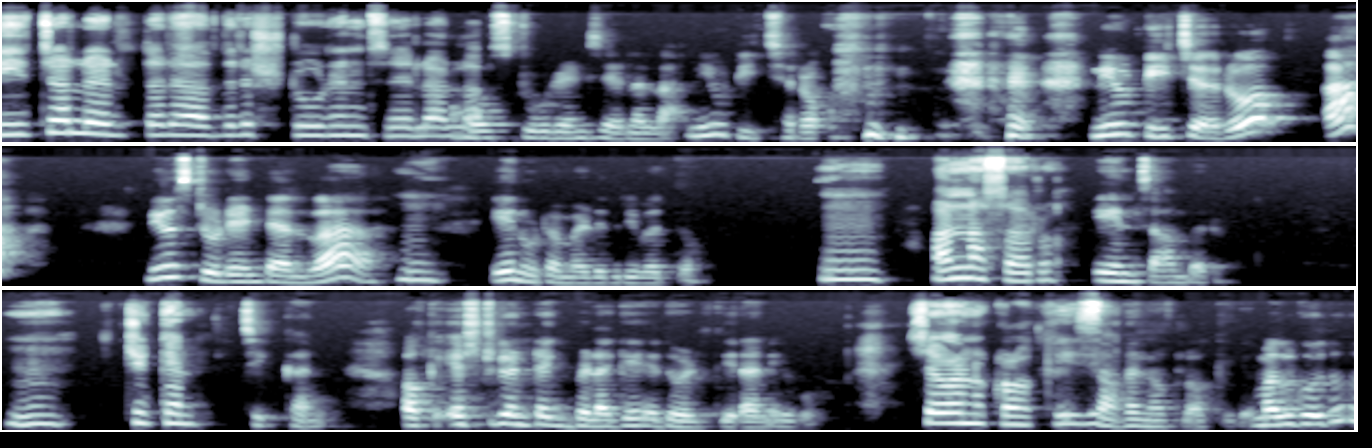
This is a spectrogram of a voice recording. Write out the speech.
ಟೀಚರ್ ಹೇಳ್ತಾರೆ ಆದ್ರೆ ಸ್ಟೂಡೆಂಟ್ಸ್ ಹೇಳಲ್ಲ. ಸ್ಟೂಡೆಂಟ್ಸ್ ಹೇಳಲ್ಲ. ನೀವು ಟೀಚರು. ನೀವು ಟೀಚರು. ಆ ನೀವು ಸ್ಟೂಡೆಂಟ್ ಅಲ್ವಾ? ಏನ್ ಊಟ ಮಾಡಿದ್ರಿ ಇವತ್ತು? ಹ್ಮ್ ಅನ್ನ ಸಾರು. ಏನ್ ಸಾಂಬಾರು? ಹ್ಮ್ ಚಿಕನ್. ಚಿಕನ್. ಓಕೆ ಎಷ್ಟು ಗಂಟೆಗೆ ಬೆಳಗ್ಗೆ ಎದ್ದೇಳ್ತೀರಾ ನೀವು? ಸೆವೆನ್ ಓ ಕ್ಲಾಕಿಗೆ ಸೆವೆನ್ ಓ ಕ್ಲಾಕಿಗೆ ಮಲ್ಗೋದು?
